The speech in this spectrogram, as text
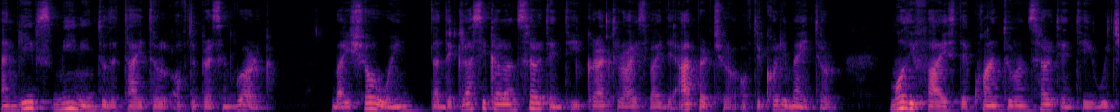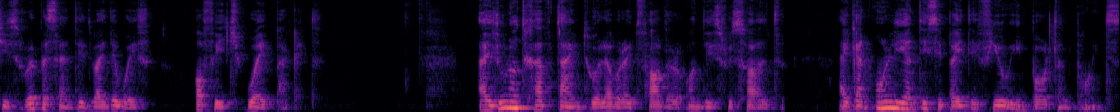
and gives meaning to the title of the present work by showing that the classical uncertainty characterized by the aperture of the collimator modifies the quantum uncertainty which is represented by the width of each wave packet. I do not have time to elaborate further on this result. I can only anticipate a few important points.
